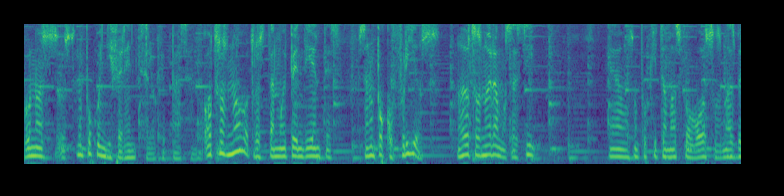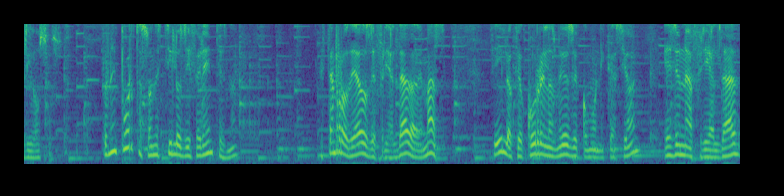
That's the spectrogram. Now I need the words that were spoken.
Algunos están un poco indiferentes a lo que pasa. Otros no, otros están muy pendientes. Están un poco fríos. Nosotros no éramos así. Éramos un poquito más fogosos, más briosos. Pero no importa, son estilos diferentes, ¿no? Están rodeados de frialdad, además. Sí, lo que ocurre en los medios de comunicación es de una frialdad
